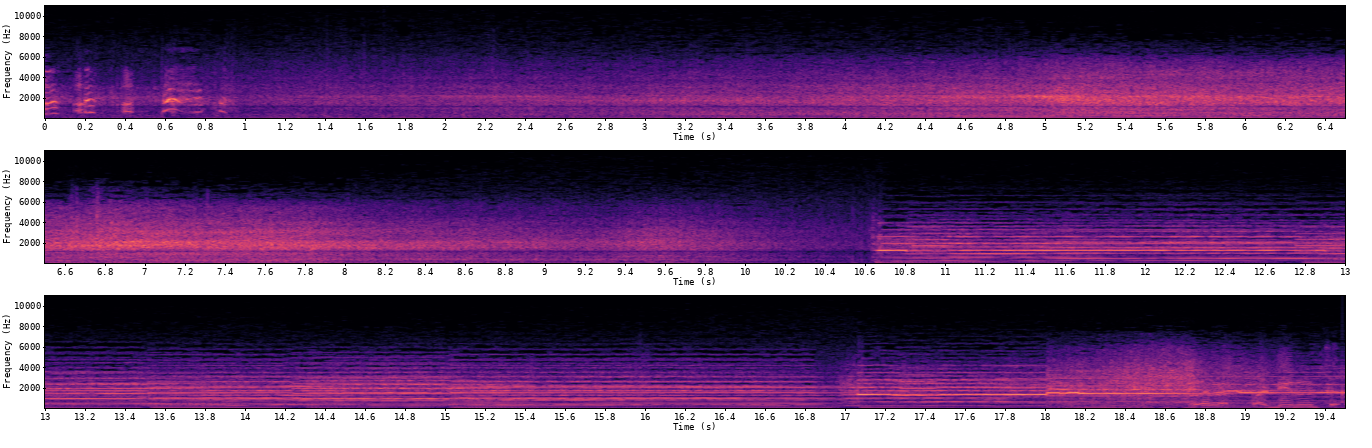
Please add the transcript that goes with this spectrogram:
வண்டி நிறுத்து.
